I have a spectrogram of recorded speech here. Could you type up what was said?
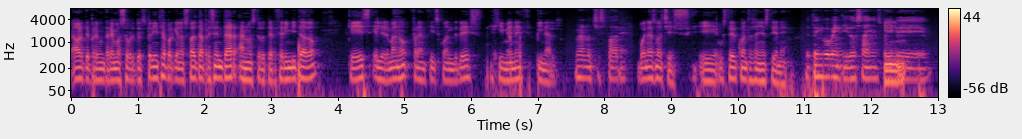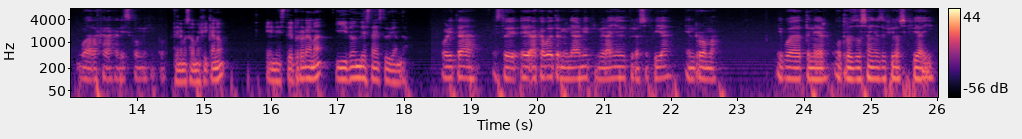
ahora te preguntaremos sobre tu experiencia porque nos falta presentar a nuestro tercer invitado, que es el hermano Francisco Andrés Jiménez Pinal. Buenas noches, padre. Buenas noches. Eh, ¿Usted cuántos años tiene? Yo tengo 22 años, soy de Guadalajara, Jalisco, México. Tenemos a un mexicano en este programa. ¿Y dónde está estudiando? Ahorita estoy, eh, acabo de terminar mi primer año de filosofía en Roma. y voy a tener otros dos años de filosofía ahí.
